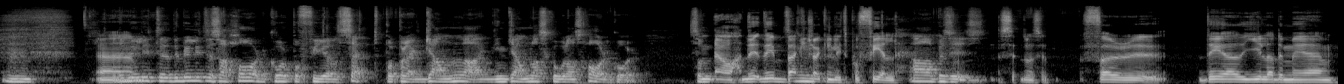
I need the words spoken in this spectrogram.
där. Det blir lite, det blir lite så hardcore på fel sätt. På, på den gamla, den gamla skolans hardcore. Som, ja, Ja, det, det är backtracking lite på fel precis. sätt- sätt. För det jag gillade med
